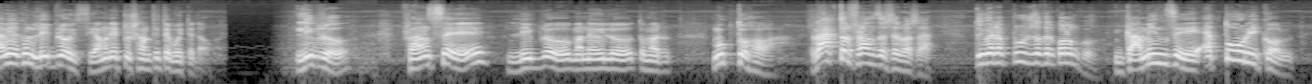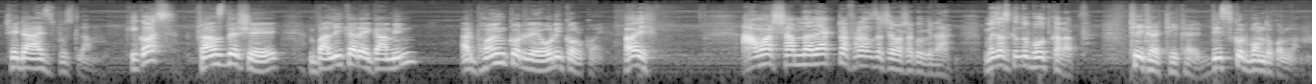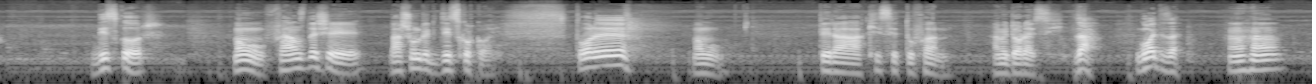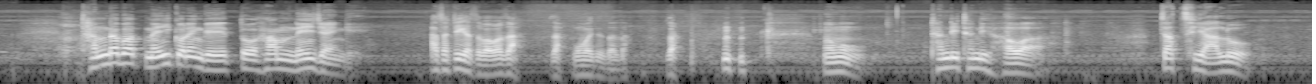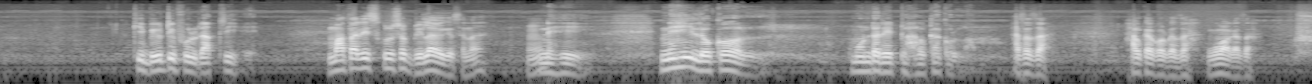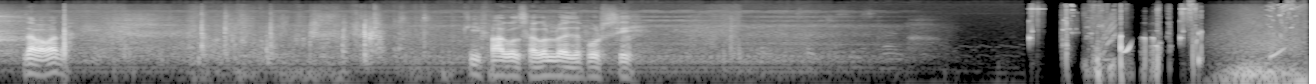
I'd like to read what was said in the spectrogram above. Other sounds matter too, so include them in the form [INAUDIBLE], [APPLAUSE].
আমি এখন লিব্রো হয়েছি আমার একটু শান্তিতে বইতে দাও। লিব্রো? ফ্রান্সে লিব্রো মানে হইল তোমার মুক্ত হওয়া। রাখ তোর ফ্রান্স দেশের ভাষা। তুই বেটা পুরুষ জাতের কলঙ্ক। গামিন যে এত রিকল সেটা আজ বুঝলাম। কি কস? ফ্রান্স দেশে বালিকারে গামিন আর ভয়ঙ্কর রে অরিকল কয়। ওই আমার সামনে আর একটা ফ্রান্স দেশের ভাষা কবি না। মেজাজ কিন্তু বহুত খারাপ। ঠিক হয় ঠিক হয় ডিসকোর বন্ধ করলাম। ডিসকোর? মামু ফ্রান্স দেশে ভাষণের ডিসকোর কয়? তোরে মামু তেরা আখি সে তুফান আমি ডরাইছি। যা ঘুমাইতে যা। হ্যাঁ হ্যাঁ। ঠান্ডা বাত নেই করেনগে তো হাম নেই যায়ঙ্গে। আচ্ছা ঠিক আছে বাবা যা যা ঘুমাইতে যা যা যা। [LAUGHS] মামু ঠান্ডি ঠান্ডি হাওয়া চাচ্ছি আলো। কি বিউটিফুল রাত্রি মাতার স্কুল সব ঢিলা হয়ে গেছে না? নেহি নেহি লোকল। মনটারে একটু হালকা করলাম। আচ্ছা যা। হালকা করবে যা। ঘুমাগা যা। যা বাবা যা। কি পাগল ছাগল লয়ে যে পড়ছি।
